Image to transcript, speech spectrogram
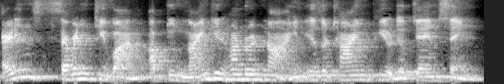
1871 up to 1909 is the time period of J.M. Synge.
